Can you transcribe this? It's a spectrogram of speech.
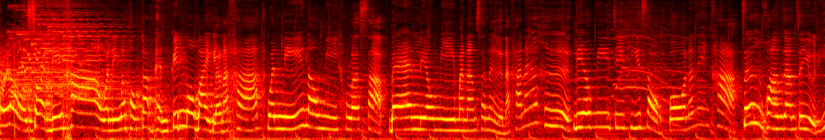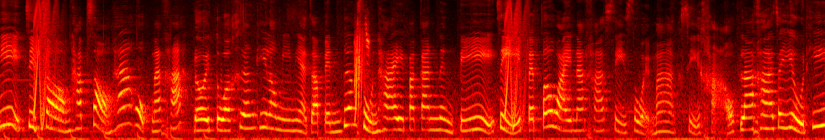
ฮัลโหล สวัสดีค่ะ วันนี้มาพบกับแพนกวินโมบายอีกแล้วนะคะ วันนี้เรามีโทรศัพท์แบรนด์เรียวมีมานำเสนอนะคะ นั่นก็คือเรียวมี GT 2 Pro นั่นเองค่ะ ซึ่งความจำจะอยู่ที่ 12ทับ256 นะคะ โดยตัวเครื่องที่เรามีเนี่ย จะเป็นเครื่องศูนย์ไทยประกัน 1 ปี สีเปปเปอร์ไวท์นะคะ สีสวยมาก สีขาว ราคาจะอยู่ที่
